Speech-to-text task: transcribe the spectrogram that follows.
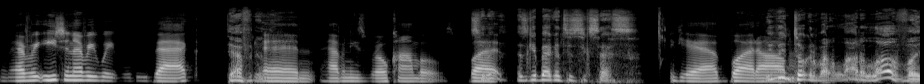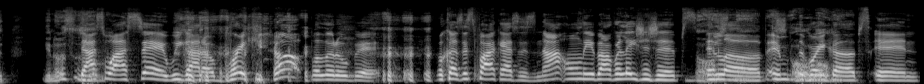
And every each and every week we'll be back definitely. and having these real combos. So But let's get back into success. yeah, but We've um, been talking about a lot of love, but you know, this is That's a- why I said we gotta break it up a little bit because this podcast is not only about relationships No, and love and the all over. breakups and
